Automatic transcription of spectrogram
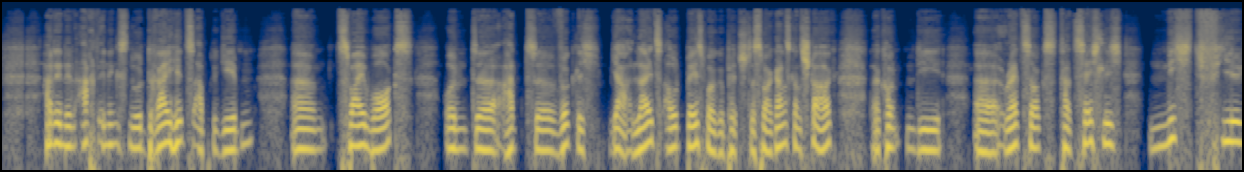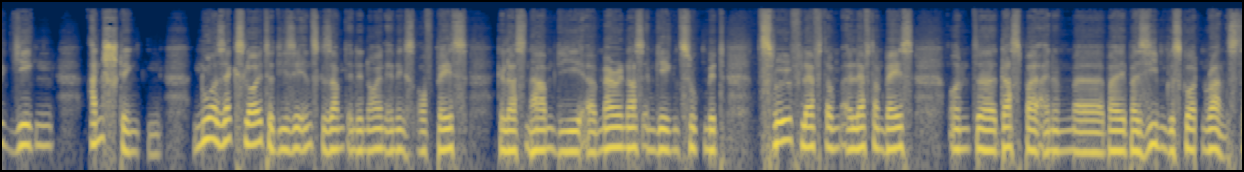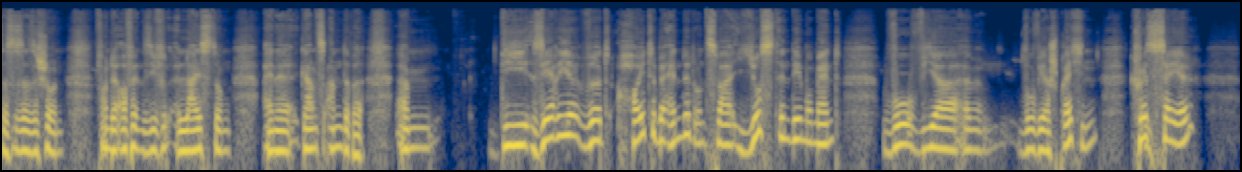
hat in den acht Innings nur drei Hits abgegeben, ähm, zwei Walks und äh, hat äh, wirklich ja Lights Out Baseball gepitcht. Das war ganz ganz stark. Da konnten die äh, Red Sox tatsächlich nicht viel gegen anstinken. Nur sechs Leute, die sie insgesamt in den neuen Innings auf Base gelassen haben. Die äh, Mariners im Gegenzug mit zwölf Left on, äh, Left on Base und äh, das bei einem äh, bei bei sieben gescorten Runs. Das ist also schon von der Offensivleistung eine ganz andere. Ähm, die Serie wird heute beendet und zwar just in dem Moment, wo wir äh, wo wir sprechen. Chris Sale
